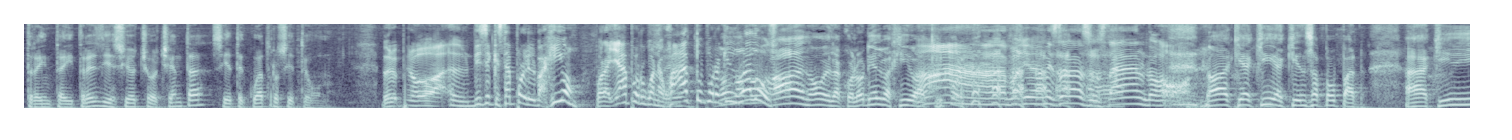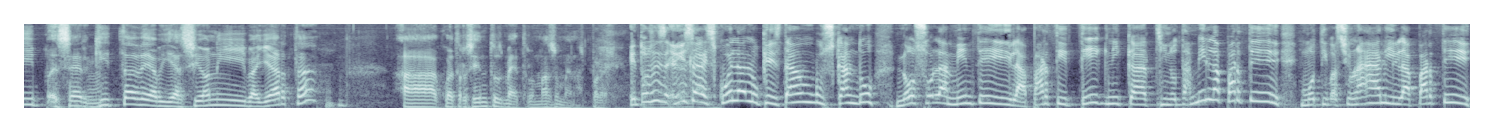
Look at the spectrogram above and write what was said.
33 18 80 7471. Pero, pero ah, dice que está por el Bajío, por allá, por Guanajuato, por No, aquellos no, no. lados. Ah, no, en la colonia del Bajío. Aquí por- Ah, pues ya me estaba asustando. No, aquí, aquí, aquí en Zapopan. Aquí cerquita de Aviación y Vallarta, a 400 metros más o menos por ahí. Entonces, en esa escuela lo que están buscando no solamente la parte técnica, sino también la parte motivacional y la parte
